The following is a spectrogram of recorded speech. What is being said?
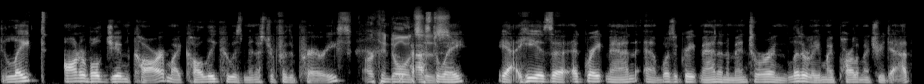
the late Honorable Jim Carr, my colleague who was Minister for the Prairies, Our condolences. passed away. Yeah, he is a, a great man, uh, was a great man and a mentor, and literally my parliamentary dad.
